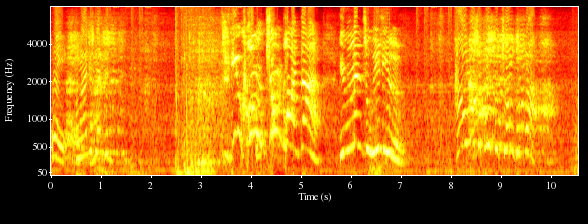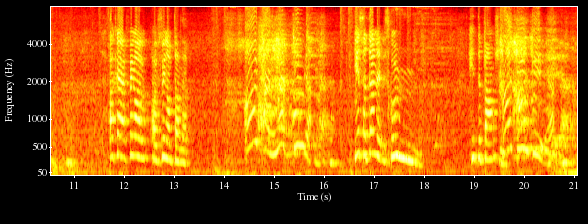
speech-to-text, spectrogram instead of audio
Wait, am I just meant to... You can't jump like that. You mental idiot. How am I supposed to jump to that? Okay, I think I've, I think I've done it. I cannot do that. Yes, I've done it. Let's go. Hit the bounces. How do you do that?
